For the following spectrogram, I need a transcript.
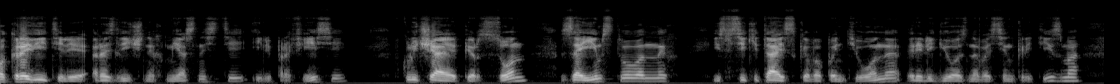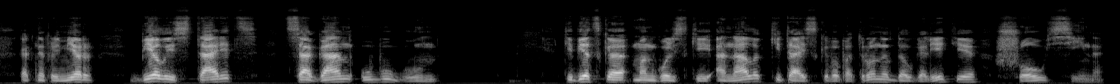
покровители различных местностей или профессий, включая персон, заимствованных из всекитайского пантеона религиозного синкретизма, как, например, белый старец Цаган-Убугун, тибетско-монгольский аналог китайского патрона долголетия Шоу-Сина.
